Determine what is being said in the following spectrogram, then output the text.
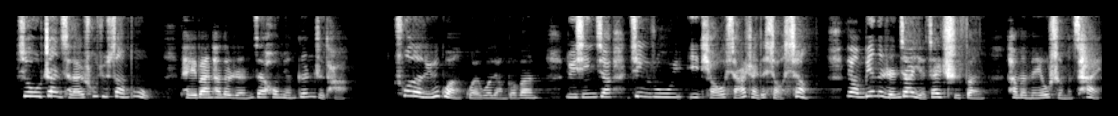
就站起来出去散步。陪伴他的人在后面跟着他。出了旅馆，拐过两个弯，旅行家进入一条狭窄的小巷，两边的人家也在吃饭，他们没有什么菜，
